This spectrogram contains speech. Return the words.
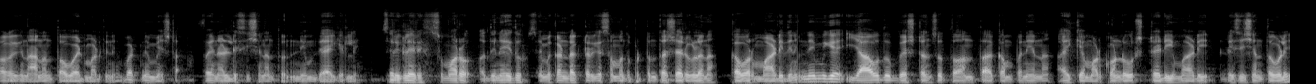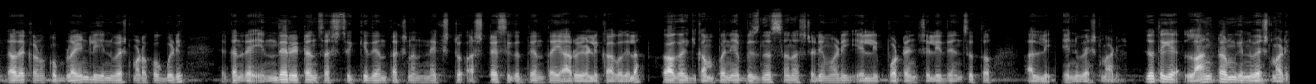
ಹಾಗಾಗಿ ನಾನಂತೂ ಅವಾಯ್ಡ್ ಮಾಡ್ತೀನಿ. ಬಟ್ ನಿಮ್ಮ ಇಷ್ಟ. ಫೈನಲ್ ಡಿಸಿಷನ್ ಅಂತೂ ನಿಮ್ದೇ ಆಗಿರಲಿ. ಸರಿ ಗೆಳೆಯರಿ, ಸುಮಾರು ಹದಿನೈದು ಸೆಮಿ ಗೆ ಸಂಬಂಧಪಟ್ಟಂತ ಶೇರುಗಳನ್ನ ಕವರ್ ಮಾಡಿದ್ದೀನಿ. ನಿಮಗೆ ಯಾವುದು ಬೆಸ್ಟ್ ಅನ್ಸುತ್ತೋ ಅಂತ ಕಂಪನಿಯನ್ನ ಆಯ್ಕೆ ಮಾಡ್ಕೊಂಡು ಸ್ಟಡಿ ಮಾಡಿ ಡಿಸಿಷನ್ ತಗೊಳ್ಳಿ. ಯಾವುದೇ ಕಾರಣಕ್ಕೂ ಬ್ಲೈಂಡ್ಲಿ ಇನ್ವೆಸ್ಟ್ ಮಾಡಕ್ ಹೋಗ್ಬೇಡಿ. ಯಾಕಂದ್ರೆ ಹಿಂದೆ ರಿಟರ್ನ್ಸ್ ಅಷ್ಟು ಸಿಕ್ಕಿದೆ ಅಂತ ತಕ್ಷಣ ನೆಕ್ಸ್ಟ್ ಅಷ್ಟೇ ಸಿಗುತ್ತೆ ಅಂತ ಯಾರು ಹೇಳಿಕ್ ಆಗೋದಿಲ್ಲ ಹಾಗಾಗಿ ಕಂಪನಿಯ ಬಿಸ್ನೆಸ್ ಅನ್ನ ಸ್ಟಡಿ ಮಾಡಿ ಎಲ್ಲಿ ಪೊಟೆನ್ಷಿಯಲ್ ಇದೆ ಅನ್ಸುತ್ತೋ ಅಲ್ಲಿ ಇನ್ವೆಸ್ಟ್ ಮಾಡಿ. ಜೊತೆಗೆ ಲಾಂಗ್ ಟರ್ಮ್ಗೆ ಇನ್ವೆಸ್ಟ್ ಮಾಡಿ.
